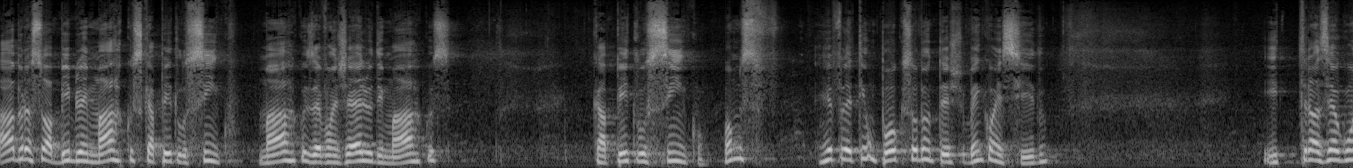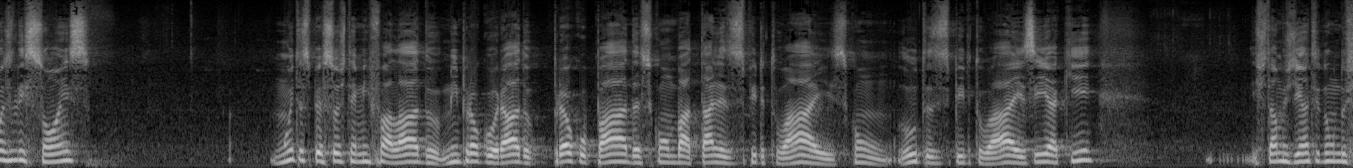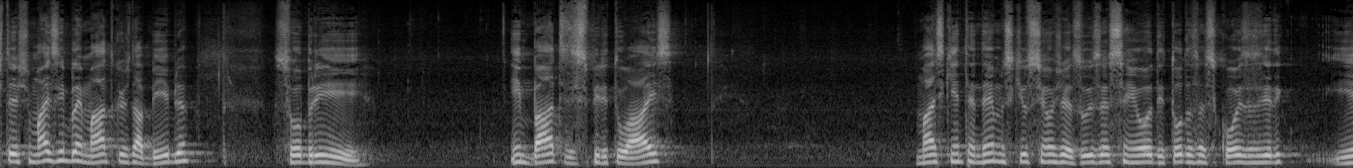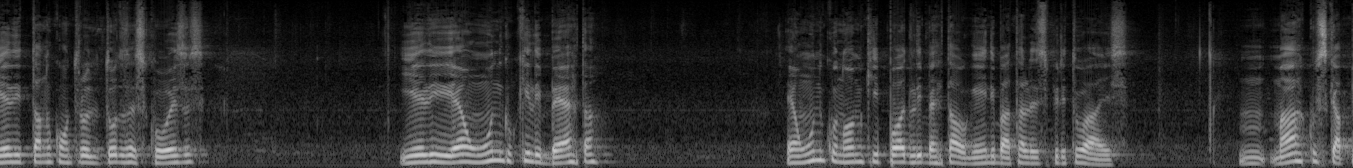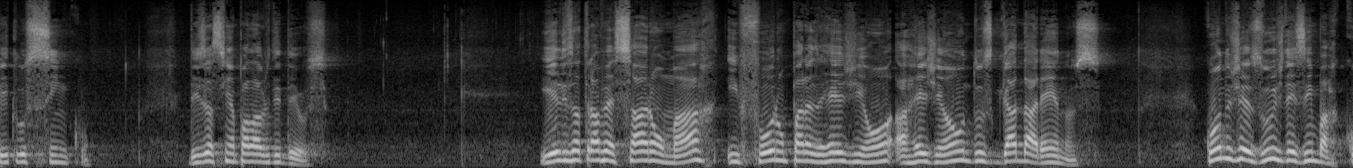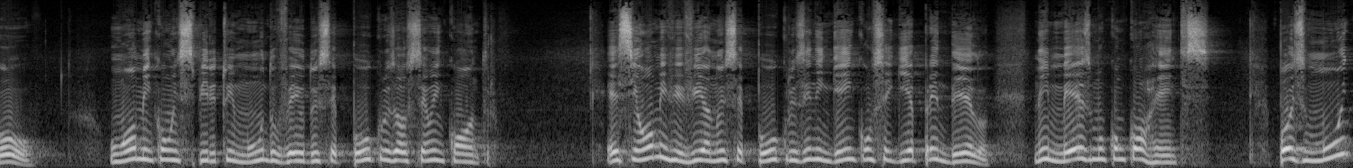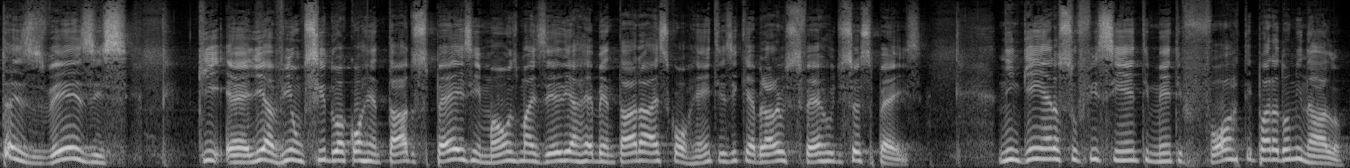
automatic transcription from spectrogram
Abra sua Bíblia em Marcos capítulo 5. Marcos, Evangelho de Marcos, capítulo 5. Vamos refletir um pouco sobre um texto bem conhecido e trazer algumas lições. Muitas pessoas têm me falado, me procurado, preocupadas com batalhas espirituais, com lutas espirituais, e aqui estamos diante de um dos textos mais emblemáticos da Bíblia sobre embates espirituais, mas que entendemos que o Senhor Jesus é Senhor de todas as coisas e Ele e Ele está no controle de todas as coisas. E Ele é o único que liberta. É o único nome que pode libertar alguém de batalhas espirituais. Marcos capítulo 5. Diz assim a palavra de Deus. E eles atravessaram o mar e foram para a região, a região dos Gadarenos. Quando Jesus desembarcou, um homem com um espírito imundo veio dos sepulcros ao seu encontro. Esse homem vivia nos sepulcros e ninguém conseguia prendê-lo, nem mesmo com correntes, pois muitas vezes que eh, lhe haviam sido acorrentados pés e mãos, mas ele arrebentara as correntes e quebrara os ferros de seus pés. Ninguém era suficientemente forte para dominá-lo.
